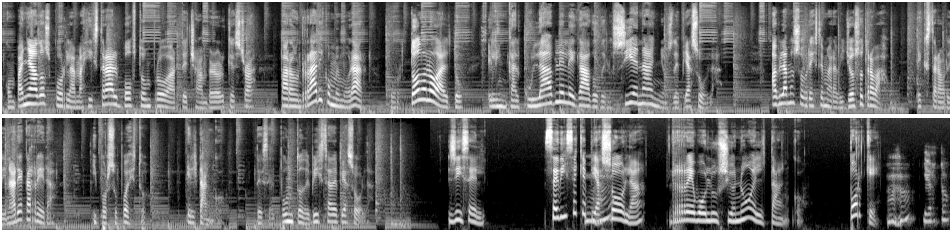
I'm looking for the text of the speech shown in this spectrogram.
acompañados por la magistral Boston Pro Arte Chamber Orchestra, para honrar y conmemorar por todo lo alto el incalculable legado de los 100 años de Piazzolla. Hablamos sobre este maravilloso trabajo, extraordinaria carrera y, por supuesto, el tango, desde el punto de vista de Piazzolla. Giselle, se dice que Piazzolla revolucionó el tango. ¿Por qué? Cierto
